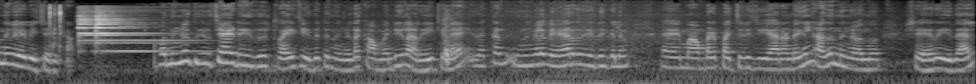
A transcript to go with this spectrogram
ഒന്ന് വേവിച്ചെടുക്കാം. അപ്പോൾ നിങ്ങൾ തീർച്ചയായിട്ടും ഇത് ട്രൈ ചെയ്തിട്ട് നിങ്ങളുടെ കമന്റുകൾ അറിയിക്കണേ. ഇതൊക്കെ നിങ്ങൾ വേറെ ഏതെങ്കിലും മാമ്പഴ പച്ചടി ചെയ്യാറുണ്ടെങ്കിൽ അത് നിങ്ങളൊന്ന് ഷെയർ ചെയ്താൽ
